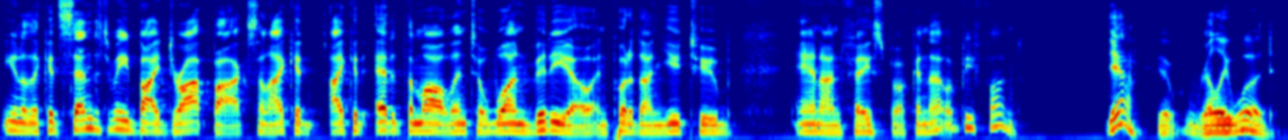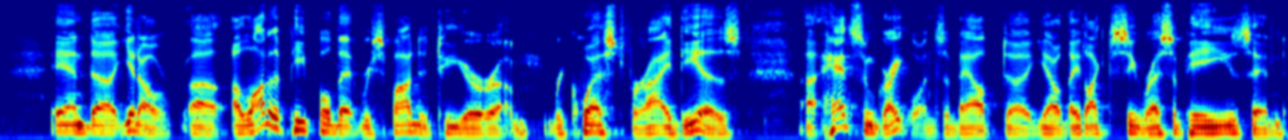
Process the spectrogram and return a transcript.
You know, they could send it to me by Dropbox, and I could I could edit them all into one video and put it on YouTube and on Facebook, and that would be fun. Yeah, it really would. And uh, you know, uh, a lot of the people that responded to your um, request for ideas uh, had some great ones about uh, you know they'd like to see recipes and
